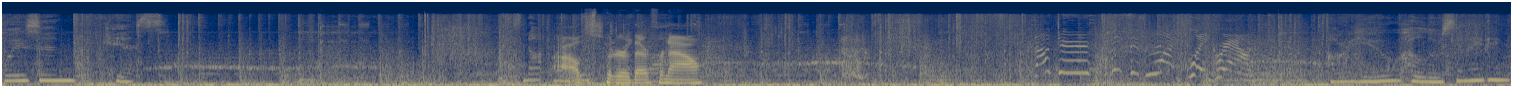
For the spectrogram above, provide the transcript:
Poison kiss. I'll just put her there for now. Doctor, this is my playground. Are you hallucinating?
